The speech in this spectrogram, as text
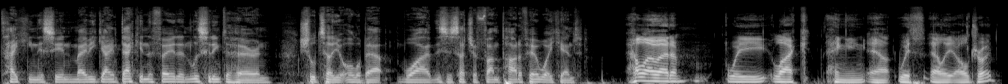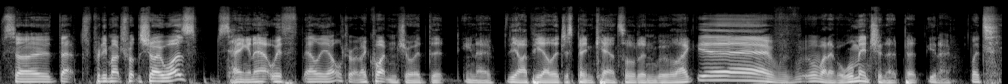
taking this in, maybe going back in the feed and listening to her, and she'll tell you all about why this is such a fun part of her weekend. Hello, Adam. We like hanging out with Ellie Oldroyd. So that's pretty much what the show was. Just hanging out with Ellie Oldroyd. I quite enjoyed that, you know, the IPL had just been cancelled and we were like, yeah, whatever, we'll mention it. But, you know, let's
